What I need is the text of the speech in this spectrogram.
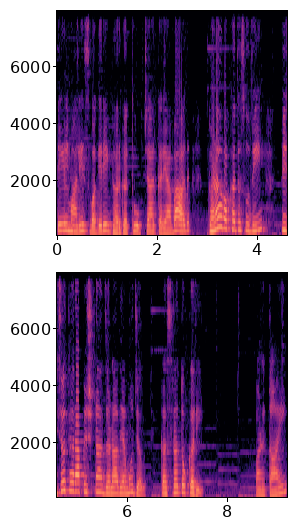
તેલ માલિશ વગેરે ઘરગથ્થુ ઉપચાર કર્યા બાદ ઘણા વખત સુધી ફિઝિયોથેરાપિસ્ટના જણાવ્યા મુજબ કસરતો કરી. પણ કાંઈ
